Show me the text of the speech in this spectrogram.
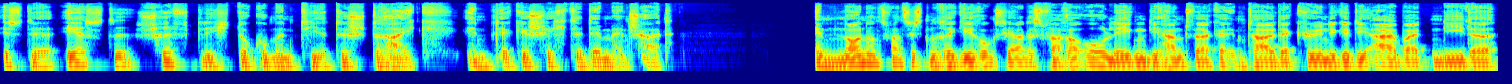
ist der erste schriftlich dokumentierte Streik in der Geschichte der Menschheit. Im 29. Regierungsjahr des Pharao legen die Handwerker im Tal der Könige die Arbeit nieder,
